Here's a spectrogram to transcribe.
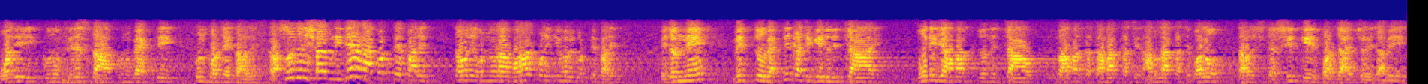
ওয়ালি, কোন ফেরেস্তা কোন ব্যক্তি কোন পর্যায়ে তাহলে? রাসুল যদি স্বয়ং নিজের না করতে পারেন তাহলে অন্যরা মরার পরে কীভাবে করতে পারে? এজন্যে মৃত্যু ব্যক্তির কাছে গিয়ে যদি চায়, বলি যে আমার জন্য চাও, বা আমার কাছে আমার কাছে, আল্লাহর কাছে বলো, তাহলে সেটা শীতকের পর্যায়ে চলে যাবে।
